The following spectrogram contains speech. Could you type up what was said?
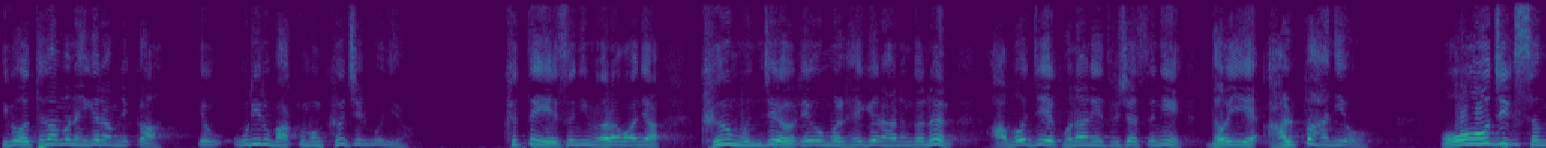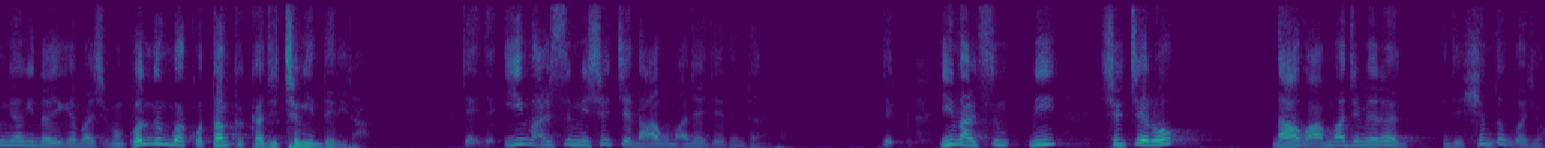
이거 어떻게 하면 해결합니까? 우리로 바꾸면 그 질문이요. 그때 예수님이 뭐라고 하냐? 그 문제 어려움을 해결하는 것은 아버지의 권한이 두셨으니 너희의 알 바 아니오. 오직 성령이 너에게 마시면 권능 받고 땅끝까지 증인되리라. 이 말씀이 실제 나하고 맞아야 된다는 거예요. 이 말씀이 실제로 나하고 안 맞으면은 이제 힘든 거죠.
